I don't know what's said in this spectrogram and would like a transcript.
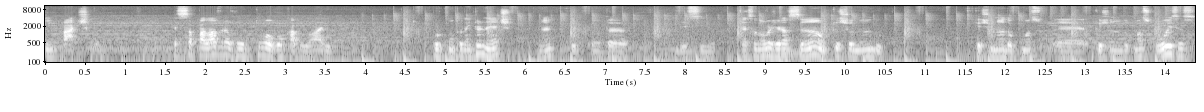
empática. Essa palavra voltou ao vocabulário por conta da internet, né? Por conta desse dessa nova geração questionando questionando algumas é, questionando algumas coisas.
